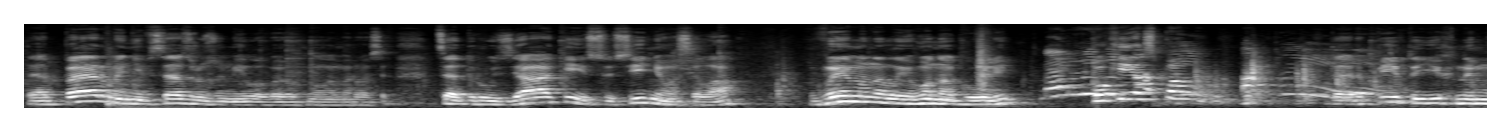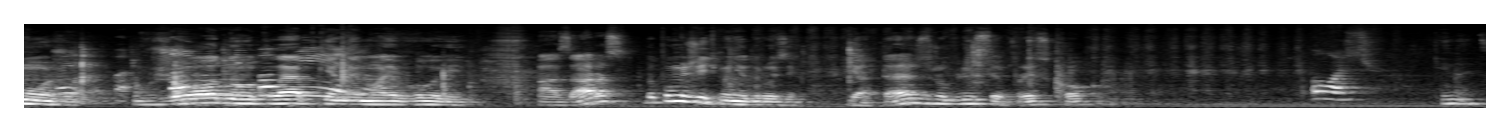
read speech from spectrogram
Тепер мені все зрозуміло, вигукнула Мирося. Це друзяки із сусіднього села. Виманили його на гулі, поки я спав. Терпіти їх не можу. Жодного клепки немає в голові. А зараз допоможіть мені, друзі. Я теж зроблю сюрприз Коко. Ось. Кінець.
